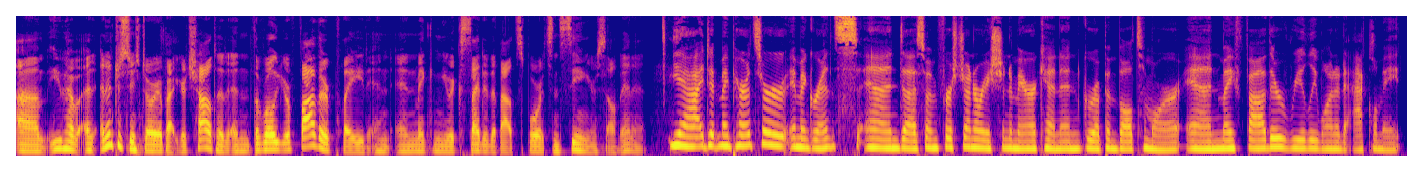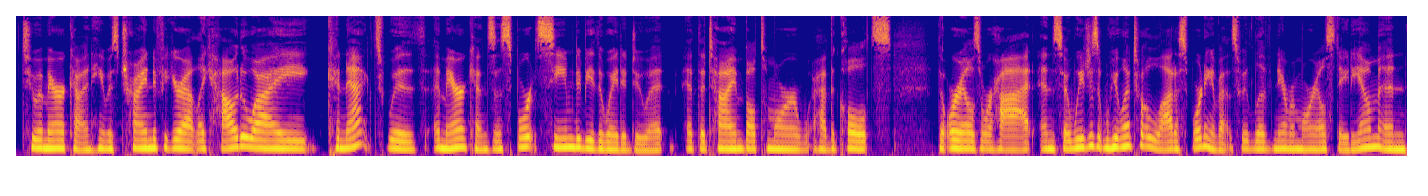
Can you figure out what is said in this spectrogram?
um, you have an, an, interesting story about your childhood and the role your father played in, in making you excited about sports and seeing yourself in it. Yeah, I did. My parents are immigrants, and uh, so I'm first generation American and grew up in Baltimore. Baltimore and my father really wanted to acclimate to America and he was trying to figure out like how do I connect with Americans and sports seemed to be the way to do it. At the time Baltimore had the Colts, the Orioles were hot and so we just we went to a lot of sporting events. We lived near Memorial Stadium and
